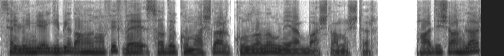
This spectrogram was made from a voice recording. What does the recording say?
selimiye gibi daha hafif ve sade kumaşlar kullanılmaya başlamıştır. Padişahlar,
